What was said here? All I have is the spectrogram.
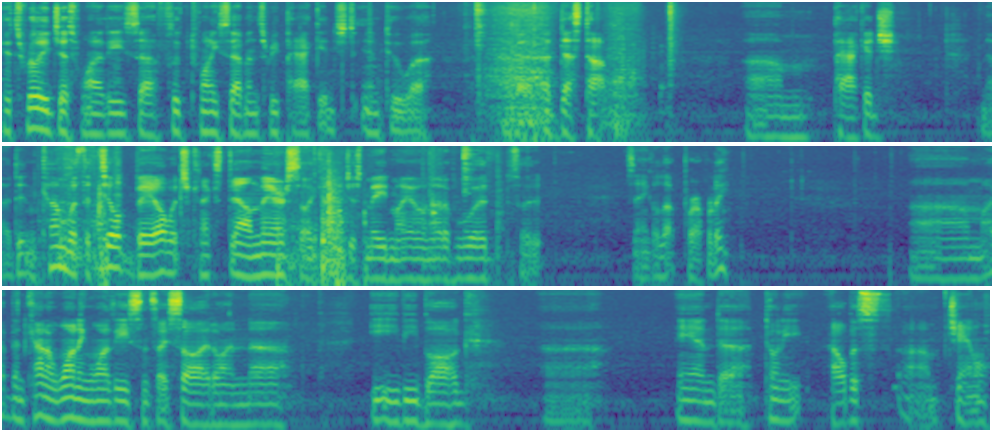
It's really just one of these uh, Fluke 27s repackaged into a, a, a desktop um, package. Now it didn't come with the tilt bail which connects down there so I kind of just made my own out of wood so that it's angled up properly. Um, I've been kind of wanting one of these since I saw it on uh, EEVblog uh, and uh, Tony Albus um, channel.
